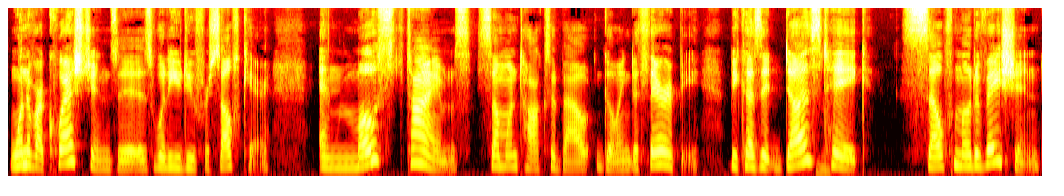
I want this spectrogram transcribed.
One of our questions is, "What do you do for self care?" And most times, someone talks about going to therapy because it does take self motivation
